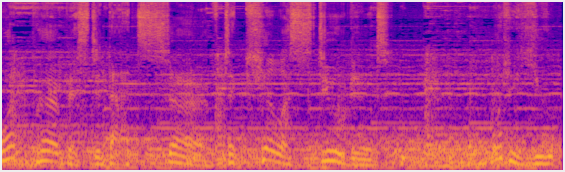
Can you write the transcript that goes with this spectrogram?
What purpose did that serve to kill a student? What are you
